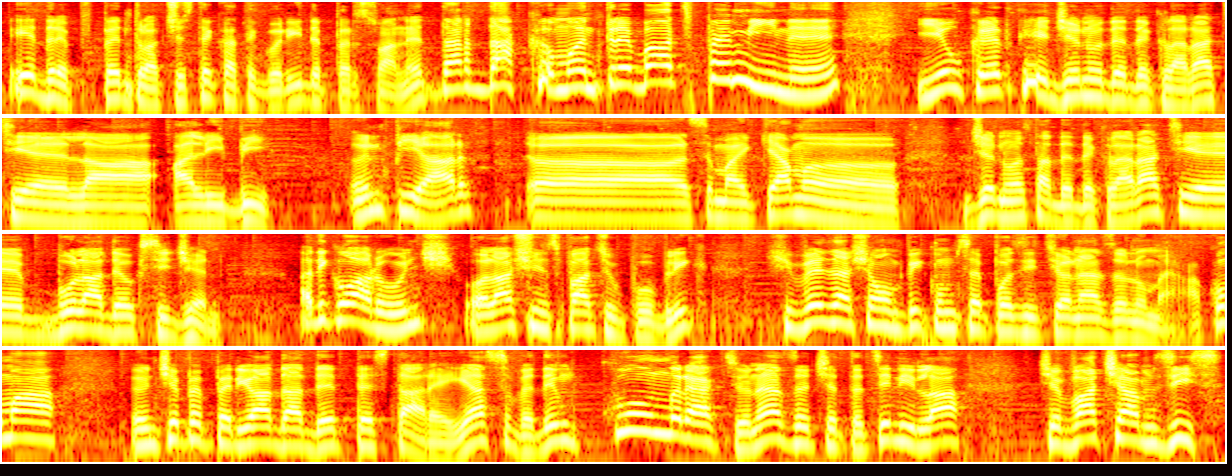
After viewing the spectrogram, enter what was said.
E drept pentru aceste categorii de persoane, dar dacă mă întrebați pe mine, eu cred că e genul de declarație la alibi în PR uh, se mai cheamă genul ăsta de declarație bula de oxigen. Adică o arunci, o lași în spațiu public și vezi așa un pic cum se poziționează lumea. Acum începe perioada de testare. Ia să vedem cum reacționează cetățenii la ceva ce am zis.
